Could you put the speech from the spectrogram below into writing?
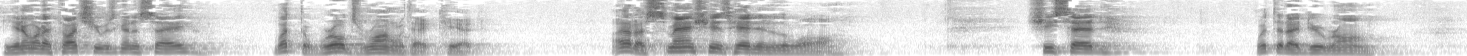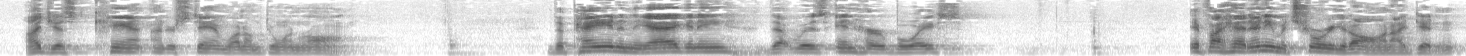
you know what I thought she was going to say? What the world's wrong with that kid? I ought to smash his head into the wall. She said, what did I do wrong? I just can't understand what I'm doing wrong. The pain and the agony that was in her voice, if I had any maturity at all, and I didn't,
